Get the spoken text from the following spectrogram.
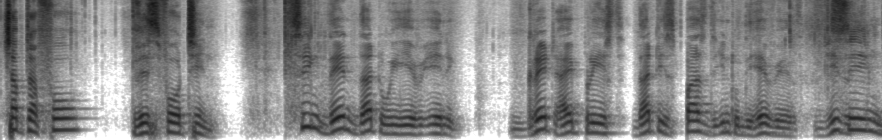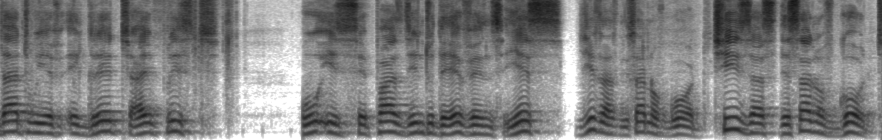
Chapter 4, verse 14. Seeing then that we have great high priest that is passed into the heavens, Jesus, Seeing that we have a great high priest who is surpassed into the heavens, yes, Jesus the Son of God, Jesus, the Son of God,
